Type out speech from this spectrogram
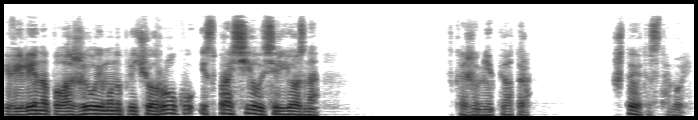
Эвелина положила ему на плечо руку и спросила серьезно. «Скажи мне, Петр, что это с тобой?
